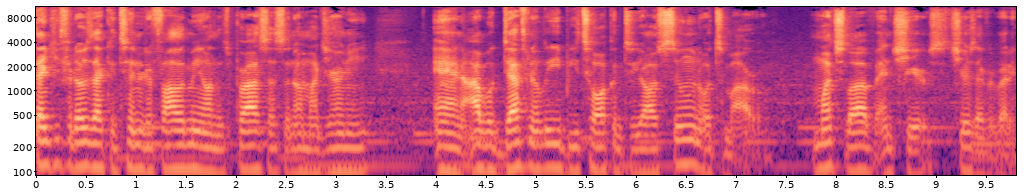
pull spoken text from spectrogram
Thank you for those that continue to follow me on this process and on my journey. And I will definitely be talking to y'all soon or tomorrow. Much love and cheers. Cheers, everybody.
